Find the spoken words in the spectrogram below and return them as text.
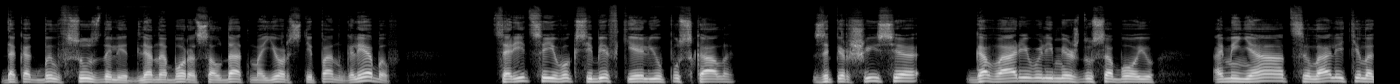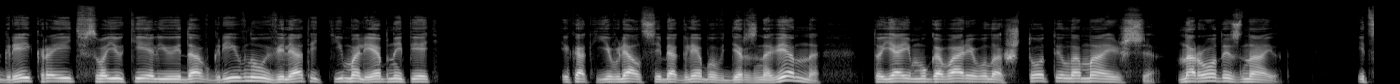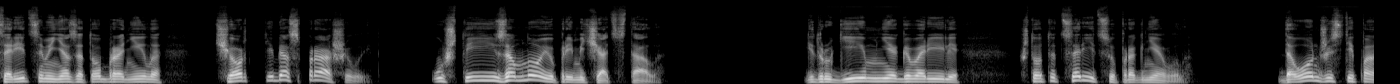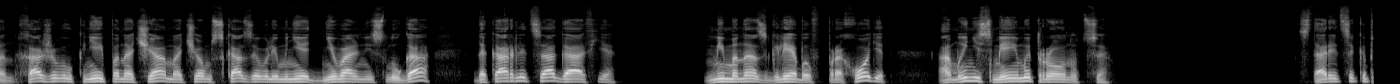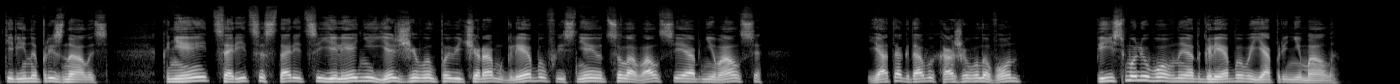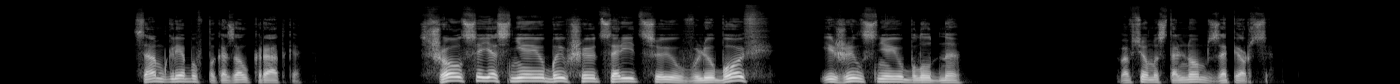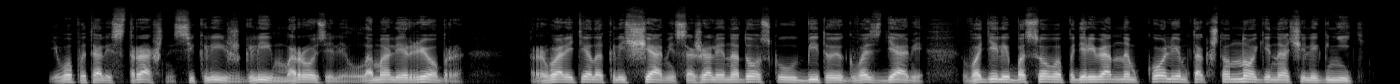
Да как был в Суздале для набора солдат майор Степан Глебов, царица его к себе в келью пускала, запершися, говаривали между собою, а меня отсылали телогрей кроить в свою келью и, дав гривну, велят идти молебны петь. И как являл себя Глебов дерзновенно, то я ему говаривала, что ты ломаешься, народы знают. И царица меня зато бронила, черт тебя спрашивает, уж ты и за мною примечать стала. И другие мне говорили — что-то царицу прогневало. Да он же, Степан, хаживал к ней по ночам, о чем сказывали мне дневальный слуга, да карлица Агафья. Мимо нас Глебов проходит, а мы не смеем и тронуться. Старица Каптерина призналась. К ней, царица-старица Елене, езживал по вечерам Глебов и с нею целовался и обнимался. Я тогда выхаживала вон. Письма любовные от Глебова я принимала. Сам Глебов показал кратко. Сшелся я с нею, бывшую царицею, в любовь и жил с нею блудно. Во всем остальном заперся. Его пытали страшно, секли, жгли, морозили, ломали ребра — рвали тело клещами, сажали на доску, убитую гвоздями, водили босого по деревянным кольям, так что ноги начали гнить.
